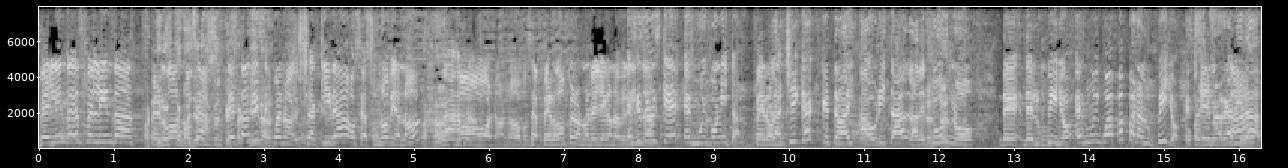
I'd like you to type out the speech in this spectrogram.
Belinda es Belinda. Aquí Perdón, los caballeros o sea, dicen que están Shakira. bueno, Shakira, o sea, su novia, ¿no? Ajá. No, no, no. O sea, perdón, pero no le llegan a Es Belinda. que, ¿sabes qué? Es muy bonita. Pero la chica que trae ahorita, la de turno de, de Lupillo, es muy guapa para Lupillo. Esto es una realidad.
